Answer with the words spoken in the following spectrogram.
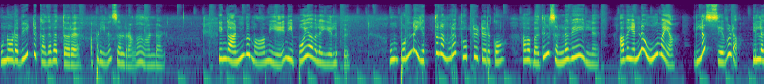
உன்னோட வீட்டு கதவை தர அப்படின்னு சொல்கிறாங்க ஆண்டாள். எங்கள் அன்பு மாமியே நீ போய் அவளை எழுப்பு. உன் பொண்ணை எத்தனை முறை கூப்பிட்டுட்டு இருக்கோம். அவள் பதில் சொல்லவே இல்லை. அவள் என்ன ஊமையா? இல்லை செவிடா? இல்லை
